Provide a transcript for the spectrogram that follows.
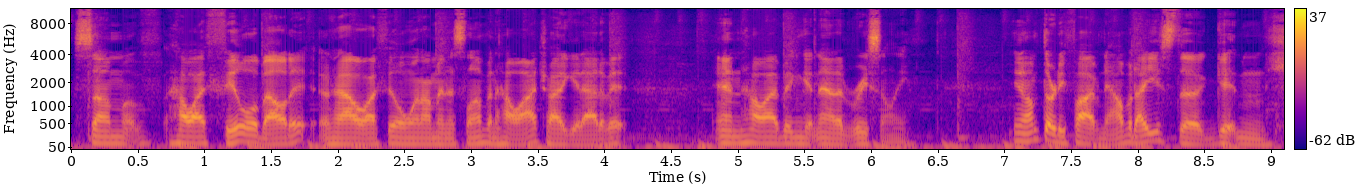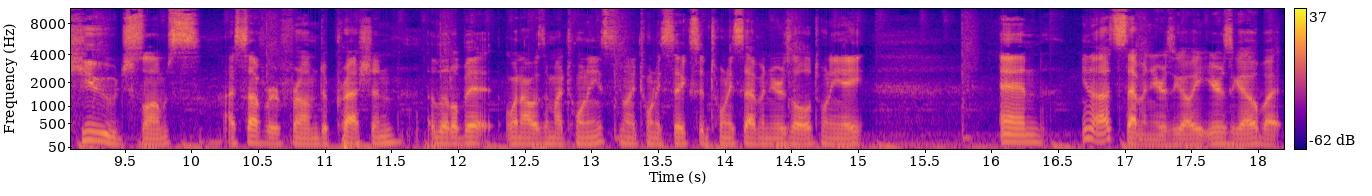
some of how I feel about it and how I feel when I'm in a slump and how I try to get out of it and how I've been getting out of it recently you know, I'm 35 now, but I used to get in huge slumps. I suffered from depression a little bit when I was in my 20s, my 26 and 27 years old, 28. And, you know, that's seven years ago, eight years ago, but,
